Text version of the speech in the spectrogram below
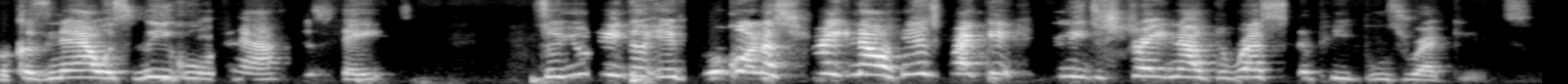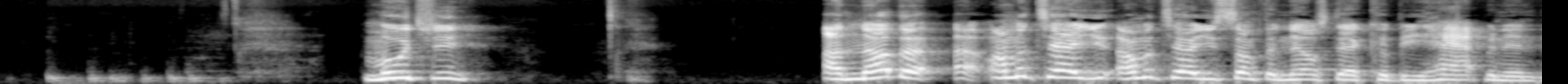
because now it's legal in half the states. So you need to, if you're going to straighten out his record, you need to straighten out the rest of the people's records. Moochie, another uh, i'm gonna tell you i'm gonna tell you something else that could be happening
